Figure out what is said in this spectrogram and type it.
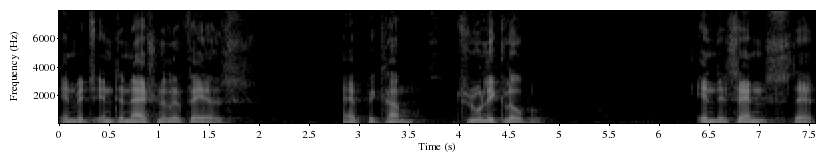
in which international affairs have become truly global in the sense that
